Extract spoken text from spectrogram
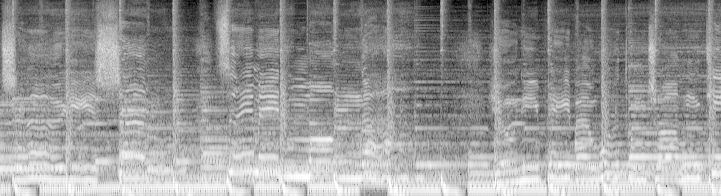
这一生最美的梦啊，有你陪伴我同闯天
